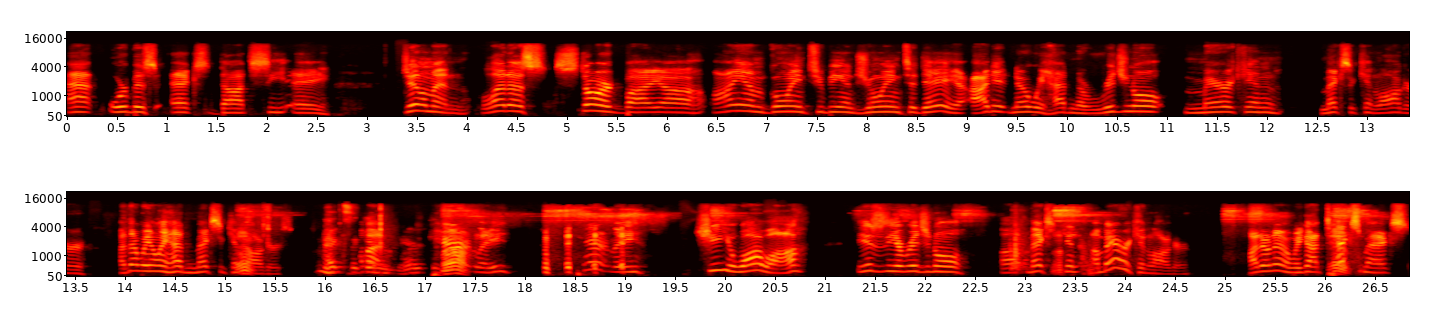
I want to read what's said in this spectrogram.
at orbisx.ca. Gentlemen, let us start by uh, I am going to be enjoying today. I didn't know we had an original American Mexican lager. I thought we only had Mexican Yeah. lagers. Mexican But American. Apparently, apparently, Chihuahua is the original uh, Mexican American lager. I don't know. We got Tex Mex,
